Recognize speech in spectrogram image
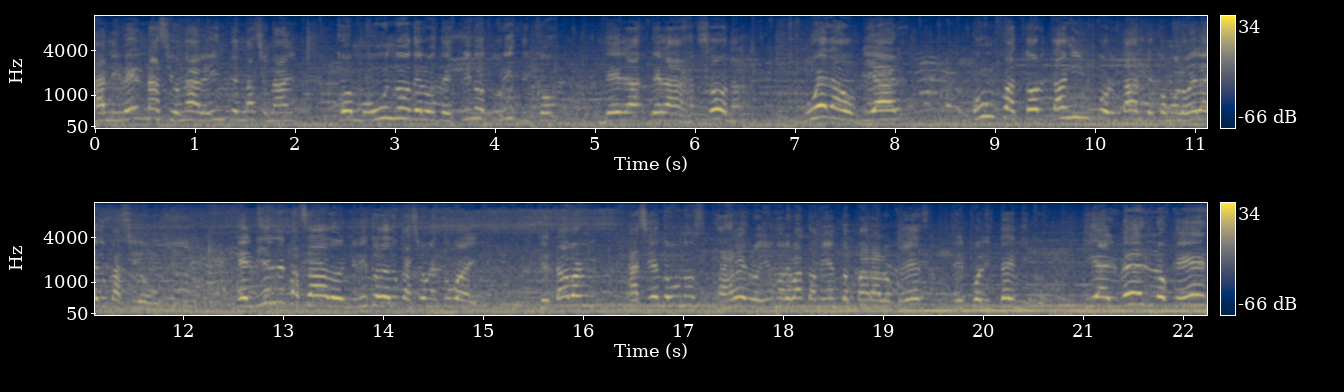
a nivel nacional e internacional como uno de los destinos turísticos de la, de la zona, pueda obviar un factor tan importante como lo es la educación. El viernes pasado el ministro de Educación estuvo ahí, que estaban haciendo unos arreglos y unos levantamientos para lo que es el Politécnico. Y al ver lo que es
